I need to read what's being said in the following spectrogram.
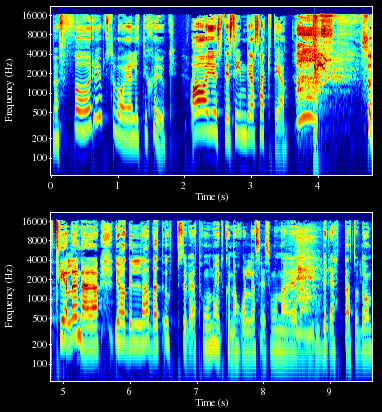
Men förut så var jag lite sjuk. Ja, ah, just det, Cindy har sagt det. Så att hela den här, jag hade laddat upp, så vet, hon har inte kunnat hålla sig, så hon har redan berättat. Och de,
